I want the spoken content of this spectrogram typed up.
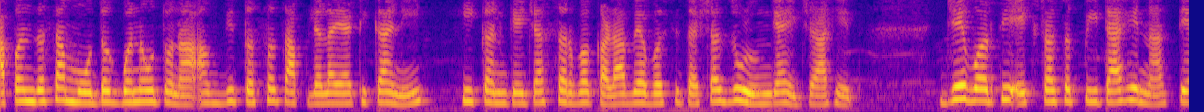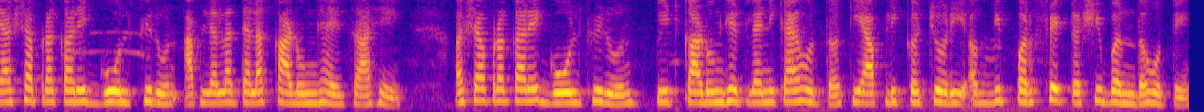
आपण जसा मोदक बनवतो ना अगदी तसंच आपल्याला या ठिकाणी ही कणकेच्या सर्व कडा व्यवस्थित अशा जुळून घ्यायच्या आहेत. जे वरती एक्स्ट्राचं पीठ आहे ना ते अशा प्रकारे गोल फिरून आपल्याला त्याला काढून घ्यायचं आहे. अशा प्रकारे गोल फिरून पीठ काढून घेतल्याने काय होतं की आपली कचोरी अगदी परफेक्ट अशी बंद होते.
